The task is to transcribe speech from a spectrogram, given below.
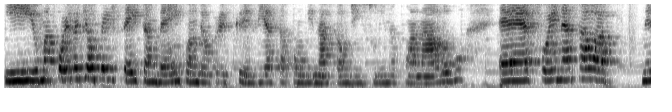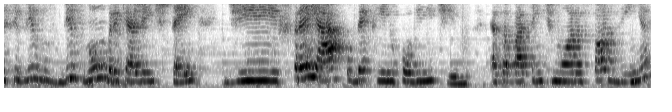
E uma coisa que eu pensei também quando eu prescrevi essa combinação de insulina com análogo é, foi nessa nesse vislumbre que a gente tem de frear o declínio cognitivo. Essa paciente mora sozinha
